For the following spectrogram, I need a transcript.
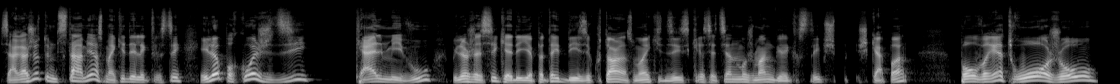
ça rajoute une petite ambiance manquer d'électricité. Et là, pourquoi je dis calmez-vous? Puis là, je sais qu'il y a, peut-être des écouteurs en ce moment qui disent Chris Etienne, moi, je manque d'électricité, puis je capote. Pour vrai, trois jours,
